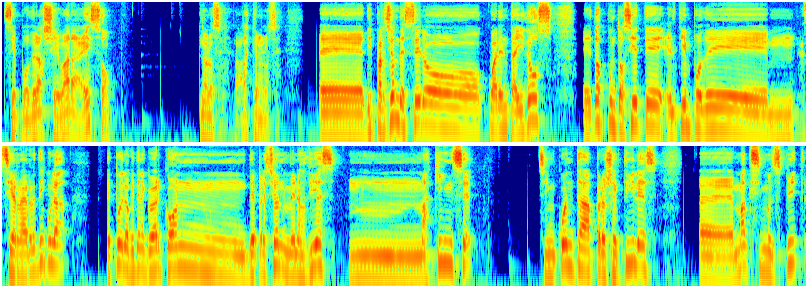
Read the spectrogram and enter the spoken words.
se podrá llevar a eso. No lo sé, la verdad es que no lo sé. Eh, dispersión de 0.42, 2.7 eh, el tiempo de mm, cierre de retícula. Después lo que tiene que ver con depresión, menos 10, mm, más 15, 50 proyectiles, eh, maximum speed.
